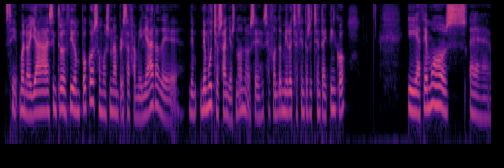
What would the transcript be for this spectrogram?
Sí, bueno, ya has introducido un poco, somos una empresa familiar de, muchos años, ¿no? se, fundó en 1885 y hacemos eh,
